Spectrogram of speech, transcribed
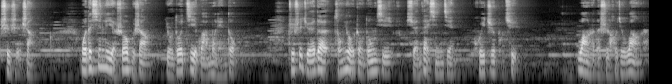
事实上，我的心里也说不上有多记挂木莲洞，只是觉得总有种东西悬在心间，挥之不去。忘了的时候就忘了，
